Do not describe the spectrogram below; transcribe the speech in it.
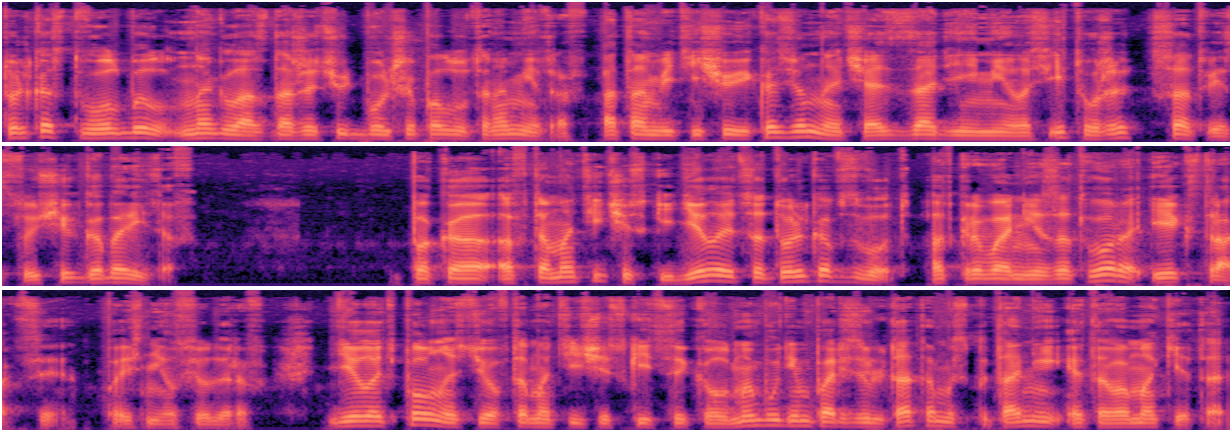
Только ствол был на глаз даже чуть больше полутора метров, а там ведь еще и казенная часть сзади имелась и тоже соответствующих габаритов. «Пока автоматически делается только взвод, открывание затвора и экстракция», — пояснил Федоров. «Делать полностью автоматический цикл мы будем по результатам испытаний этого макета.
